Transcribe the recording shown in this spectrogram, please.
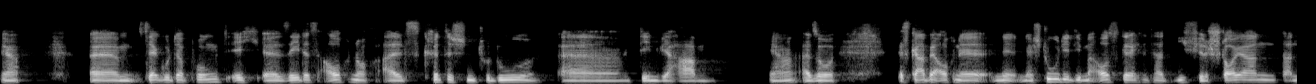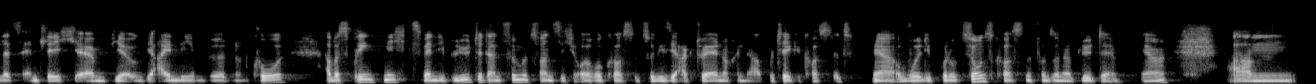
Ja, ähm, sehr guter Punkt. Ich äh, sehe das auch noch als kritischen To-Do, äh, den wir haben. Ja, also es gab ja auch eine, eine, eine Studie, die mal ausgerechnet hat, wie viel Steuern dann letztendlich ähm, wir irgendwie einnehmen würden und Co. Aber es bringt nichts, wenn die Blüte dann 25 Euro kostet, so wie sie aktuell noch in der Apotheke kostet. Ja, obwohl die Produktionskosten von so einer Blüte, ja, ähm,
